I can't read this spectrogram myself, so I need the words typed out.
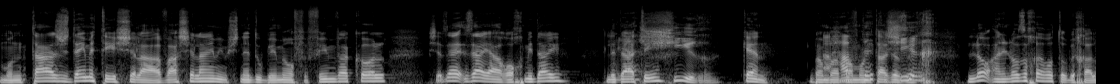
מונטאז' די מתיש של האהבה שלהם עם שני דובים מעופפים והכל, שזה זה היה ארוך מדי, לדעתי. היה שיר. כן, ב- ב- אהבת את במונטאז' הזה. השיר? לא, אני לא זוכר אותו בכלל.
